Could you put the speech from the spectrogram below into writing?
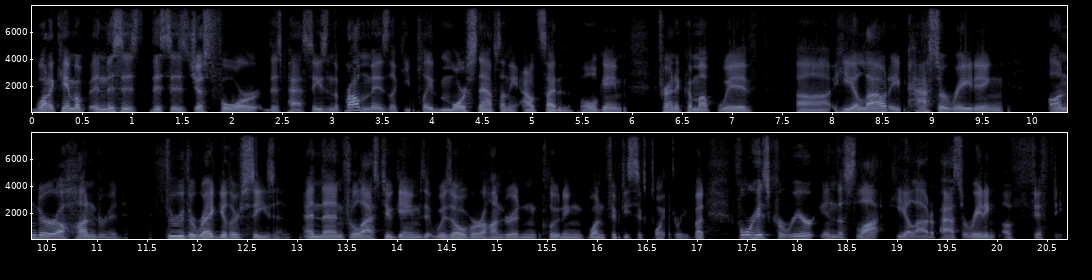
what I came up and this is this is just for this past season. The problem is like he played more snaps on the outside in the bowl game, trying to come up with uh he allowed a passer rating under 100 through the regular season. And then for the last two games it was over 100 including 156.3. But for his career in the slot, he allowed a passer rating of 50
